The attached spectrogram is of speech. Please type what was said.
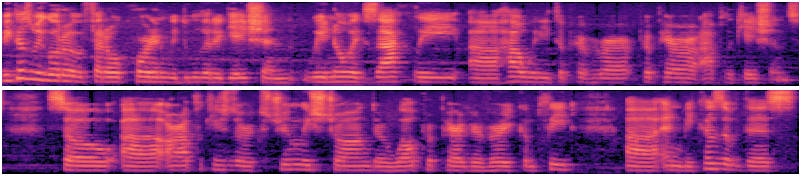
because we go to a federal court and we do litigation, we know exactly uh, how we need to prepare, prepare our applications. So uh, our applications are extremely strong, they're well prepared, they're very complete, uh, and because of this,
